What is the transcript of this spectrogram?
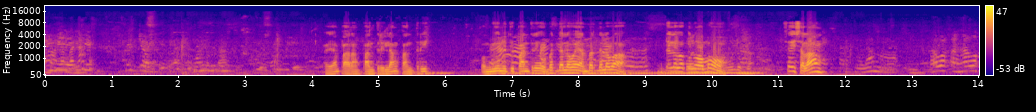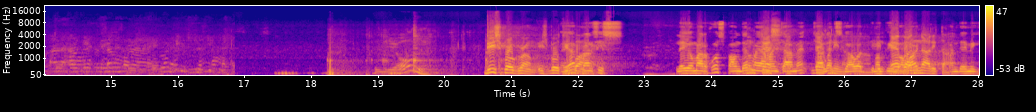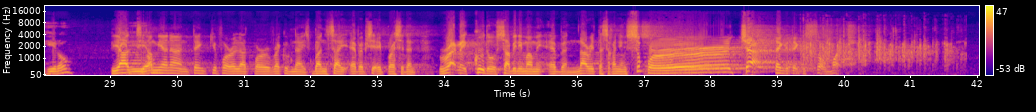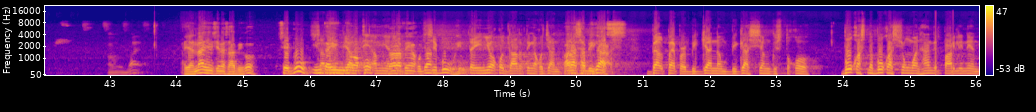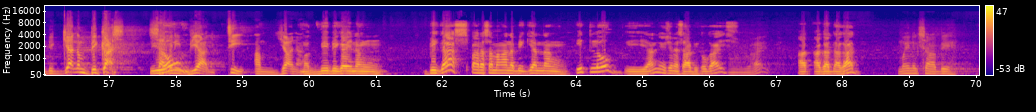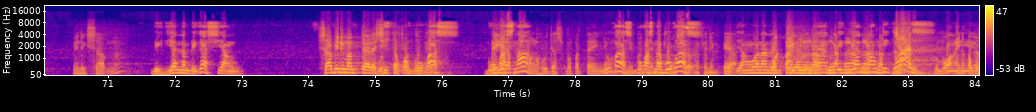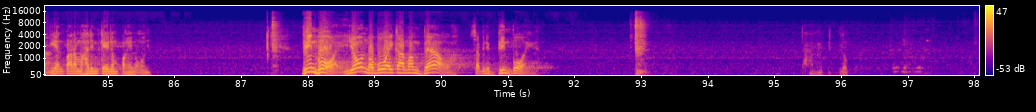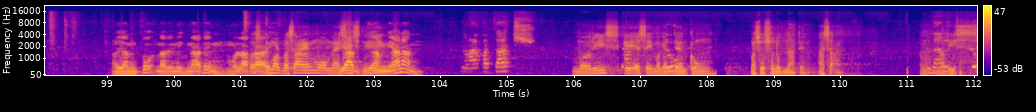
Ayan, parang pantry lang, pantry. Community pantry. Oh, ba't dalawa yan? Ba't dalawa? Dalawa kinuha mo. Sa isa lang. Yun. This program is brought to you by Francis Leo Marcos, founder, Mayaman Chame- Challenge. Gawad Ma'am Filipino Eva Award. Pandemic Hero. Piagti Iyo. Amyanan, thank you for a lot for recognize Bansay FFCA President Remy Kudo, sabi ni Mami Evan Narita sa kanyang super chat. Thank you, thank you so much. Alright. Ayan na yung sinasabi ko. Cebu, hintayin ni niyo ako. Darating ako dyan. Cebu, hintayin niyo ako, darating ako dyan. Para sa bigas. Bell pepper, bigyan ng bigas yung gusto ko. Bukas na bukas yung 100 family na yan, bigyan ng bigas. Sabi Yun. ni Piagti Amyanan. Magbibigay ng bigas para sa mga nabigyan ng itlog. Iyan yung sinasabi ko, guys. Alright. At agad-agad, May nagsabi. May nagsabi. Ma? bigyan ng bigas yung Sabi ni Ma'am Teresita gusto bukas. "Mahirap, Bukas na. Mga hudas, mapatayin niyo. Bukas, bukas na bukas. Kaya, Yung 100 huwag kayong family na yan, bigyan ng bigas. Gumawa kayo ng kabutihan para mahalin kayo ng Panginoon. Bean Boy, yon mabuhay ka, Ma'am Bell. Sabi ni Bean Boy. Dami itlog. Ayan po, narinig natin mula Boss kay Timor, basahin mo Biag message ni Tiamyanan. Nakaka-touch. Maurice KSA. Maganda yan kung masusunod natin. Ah, saan? Ano? Maurice?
